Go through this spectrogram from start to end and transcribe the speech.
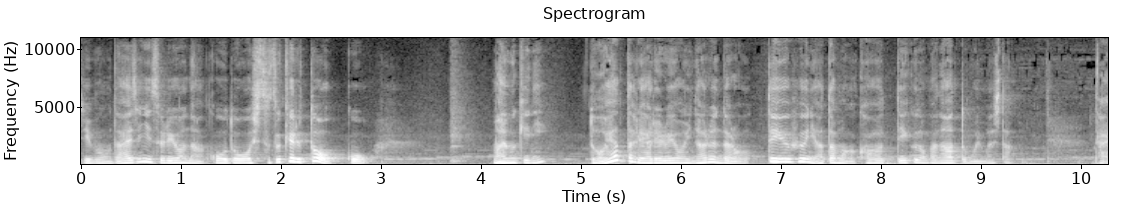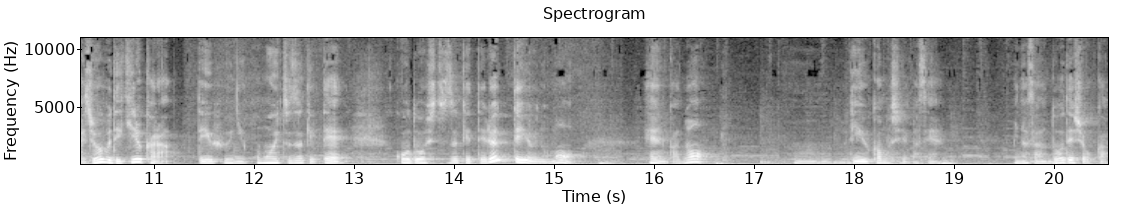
自分を大事にするような行動をし続けるとこう前向きにどうやったらやれるようになるんだろうっていうふうに頭が変わっていくのかなと思いました。大丈夫できるからっていうふうに思い続けて行動し続けてるっていうのも変化の、理由かもしれません。皆さんどうでしょうか？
